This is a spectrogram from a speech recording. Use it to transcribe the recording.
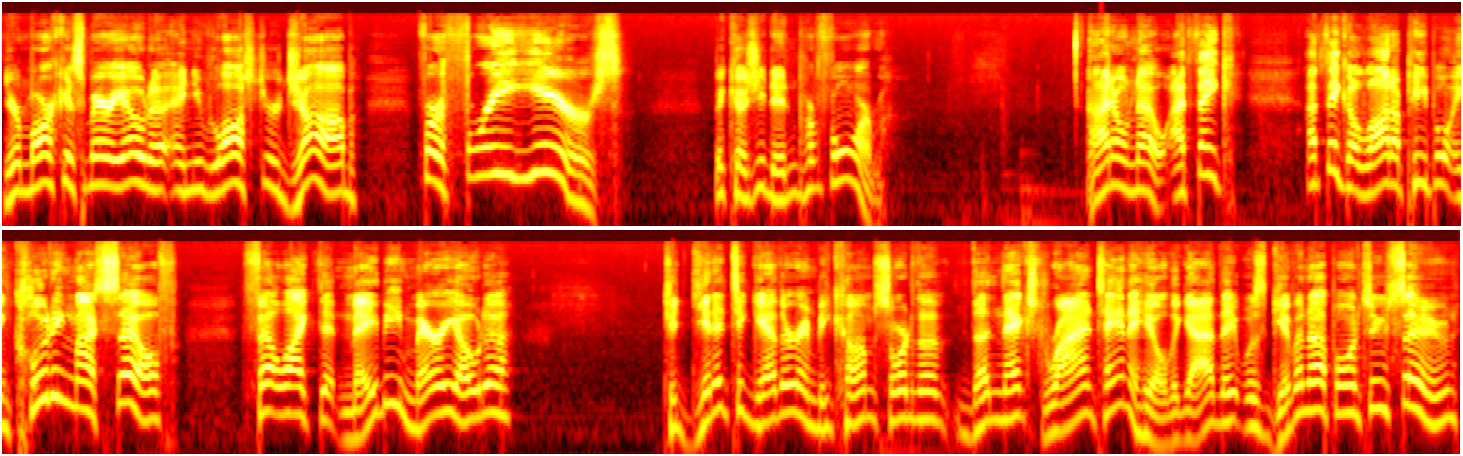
You're Marcus Mariota, and you lost your job for three years because you didn't perform. I don't know. I think I think a lot of people, including myself, felt like that maybe Mariota could get it together and become sort of the, the next Ryan Tannehill, the guy that was given up on too soon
